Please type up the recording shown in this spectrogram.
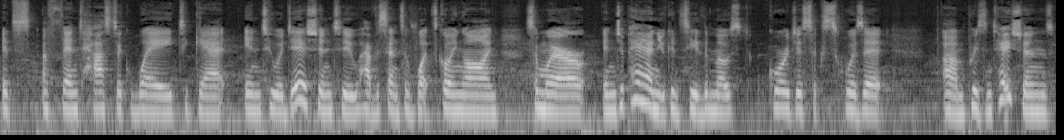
it's a fantastic way to get into a dish and to have a sense of what's going on somewhere in Japan you can see the most gorgeous exquisite um, presentations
